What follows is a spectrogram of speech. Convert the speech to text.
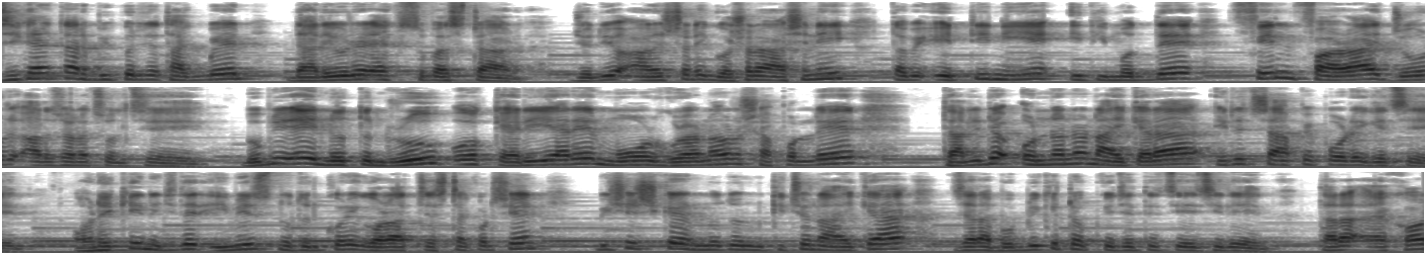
যেখানে তার বিপরীতে থাকবেন ডালিউডের এক সুপারস্টার যদিও আনুষ্ঠানিক ঘোষণা আসেনি, তবে এটি নিয়ে ইতিমধ্যে ফিল্ম ফাড়ায় জোর আলোচনা চলছে। বুবলির এই নতুন রূপ ও ক্যারিয়ারের মোড় ঘোরানোর সাফল্যে টালিডের অন্যান্য নায়িকারা একটু চাপে পড়ে গেছেন। অনেকেই নিজেদের ইমেজ নতুন করে গড়ার চেষ্টা করছেন, বিশেষ করে নতুন কিছু নায়িকা যারা বুবলিকে টপকে যেতে চেয়েছিলেন, তারা এখন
